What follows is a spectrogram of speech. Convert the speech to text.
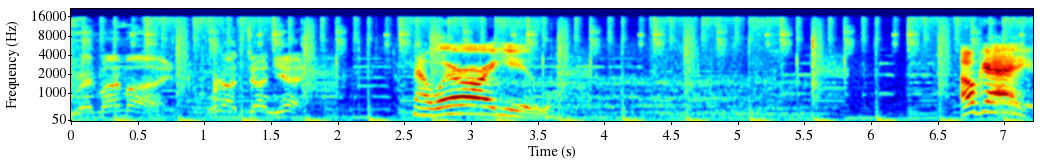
You read my mind. We're not done yet. Now where are you? Okay.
